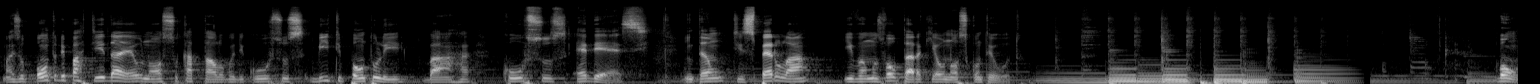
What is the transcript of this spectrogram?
Mas o ponto de partida é o nosso catálogo de cursos bit.ly barra cursos EDS. Então, te espero lá e vamos voltar aqui ao nosso conteúdo. Bom,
